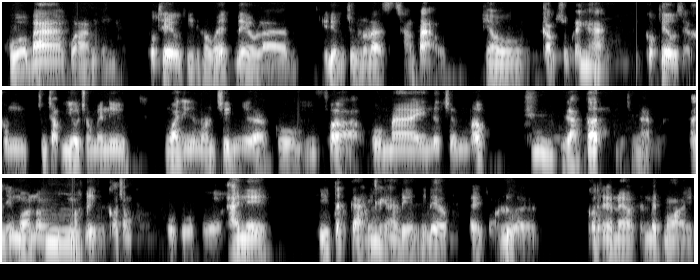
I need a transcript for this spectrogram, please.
của ba quán cocktail thì hầu hết đều là cái điểm chung đó là sáng tạo theo cảm xúc khách ừ. hàng cocktail sẽ không chú trọng nhiều trong menu ngoài những món chính như là cốm phở ô mai nước chấm mốc ừ. gà tần chẳng hạn và những món mà ừ. mặc định có trong của, của, của hai nê thì tất cả những ừ. khách hàng đến thì đều có thể chọn lựa có thể hôm nay họ sẽ mệt mỏi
